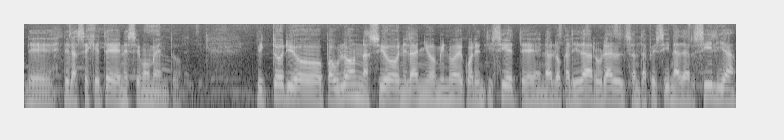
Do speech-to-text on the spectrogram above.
de, de la CGT en ese momento. Victorio Paulón nació en el año 1947 en la localidad rural santafesina de Ercilia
